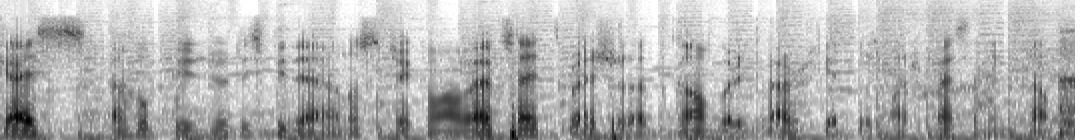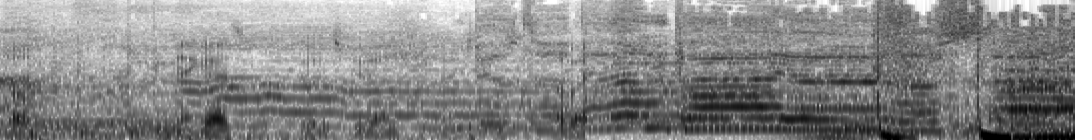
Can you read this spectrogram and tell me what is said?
guys, I hope you enjoyed this video and also check out my website treasure.com where you can get those much faster links down below. Thank you guys for this video and see you next time. Bye bye.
